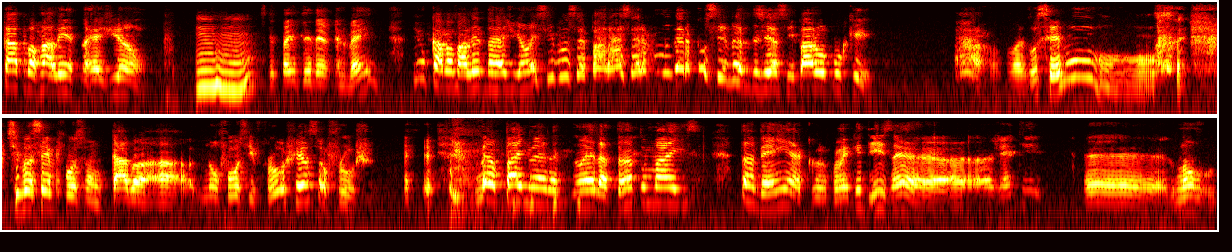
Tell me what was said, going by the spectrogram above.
cabo valente na região. Uhum. Você está entendendo bem? Tinha um cabo valente na região, e se você parasse, era, não era possível ele dizer assim, parou por quê? Ah, mas você não. Se você fosse um cabo, ah, não fosse frouxo, eu sou frouxo. Meu pai não era, não era tanto, mas também, é, como é que diz, né? A gente é, não,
